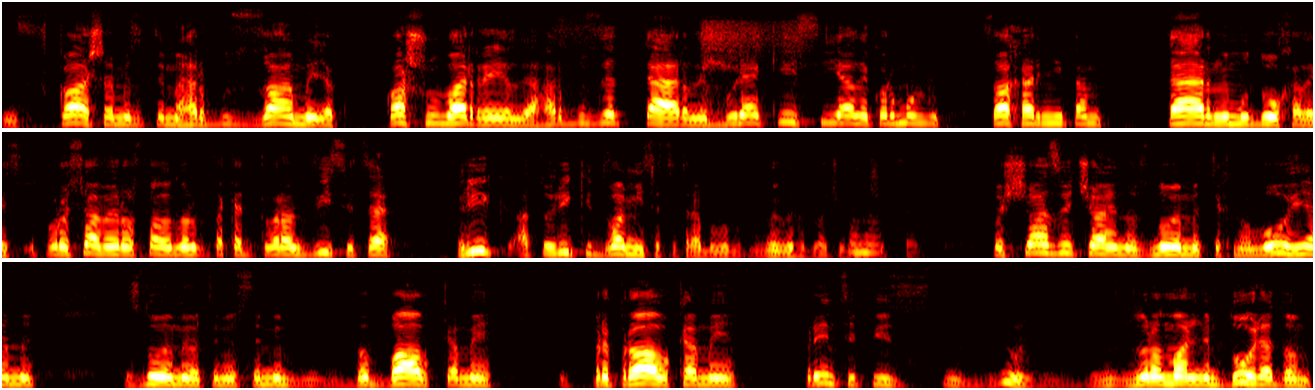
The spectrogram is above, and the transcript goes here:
з кашами, з тими гарбузами, як кашу варили, гарбузи терли, буряки сіяли, кормові, сахарні там терли, мудохались, і порося виростало таке кілограм 200, це рік, а то рік і два місяці треба було вигодувати, щоб, щоб цей. То зараз, звичайно, з новими технологіями, з новими оцими всіми добавками, приправками, принципі, з, ну, з нормальним доглядом,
